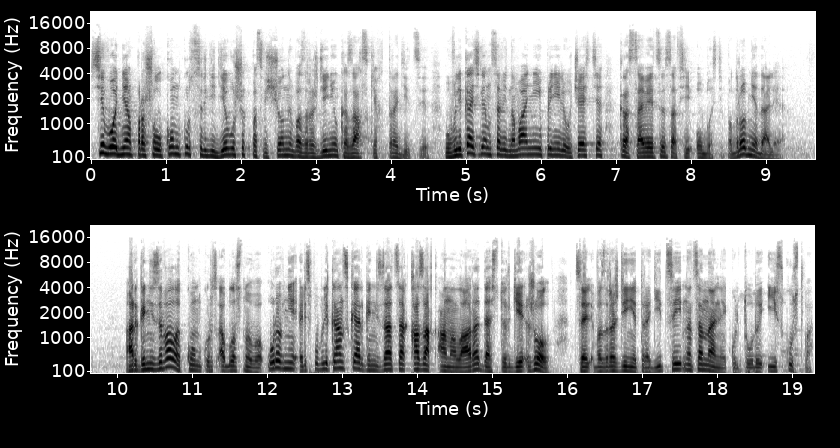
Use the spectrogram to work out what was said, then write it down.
Сегодня прошел конкурс среди девушек, посвященный возрождению казахских традиций. В увлекательном соревновании приняли участие красавицы со всей области. Подробнее далее. Организовала конкурс областного уровня республиканская организация «Казак аналары дәстүрге жол». Цель – возрождение традиций, национальной культуры и искусства.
